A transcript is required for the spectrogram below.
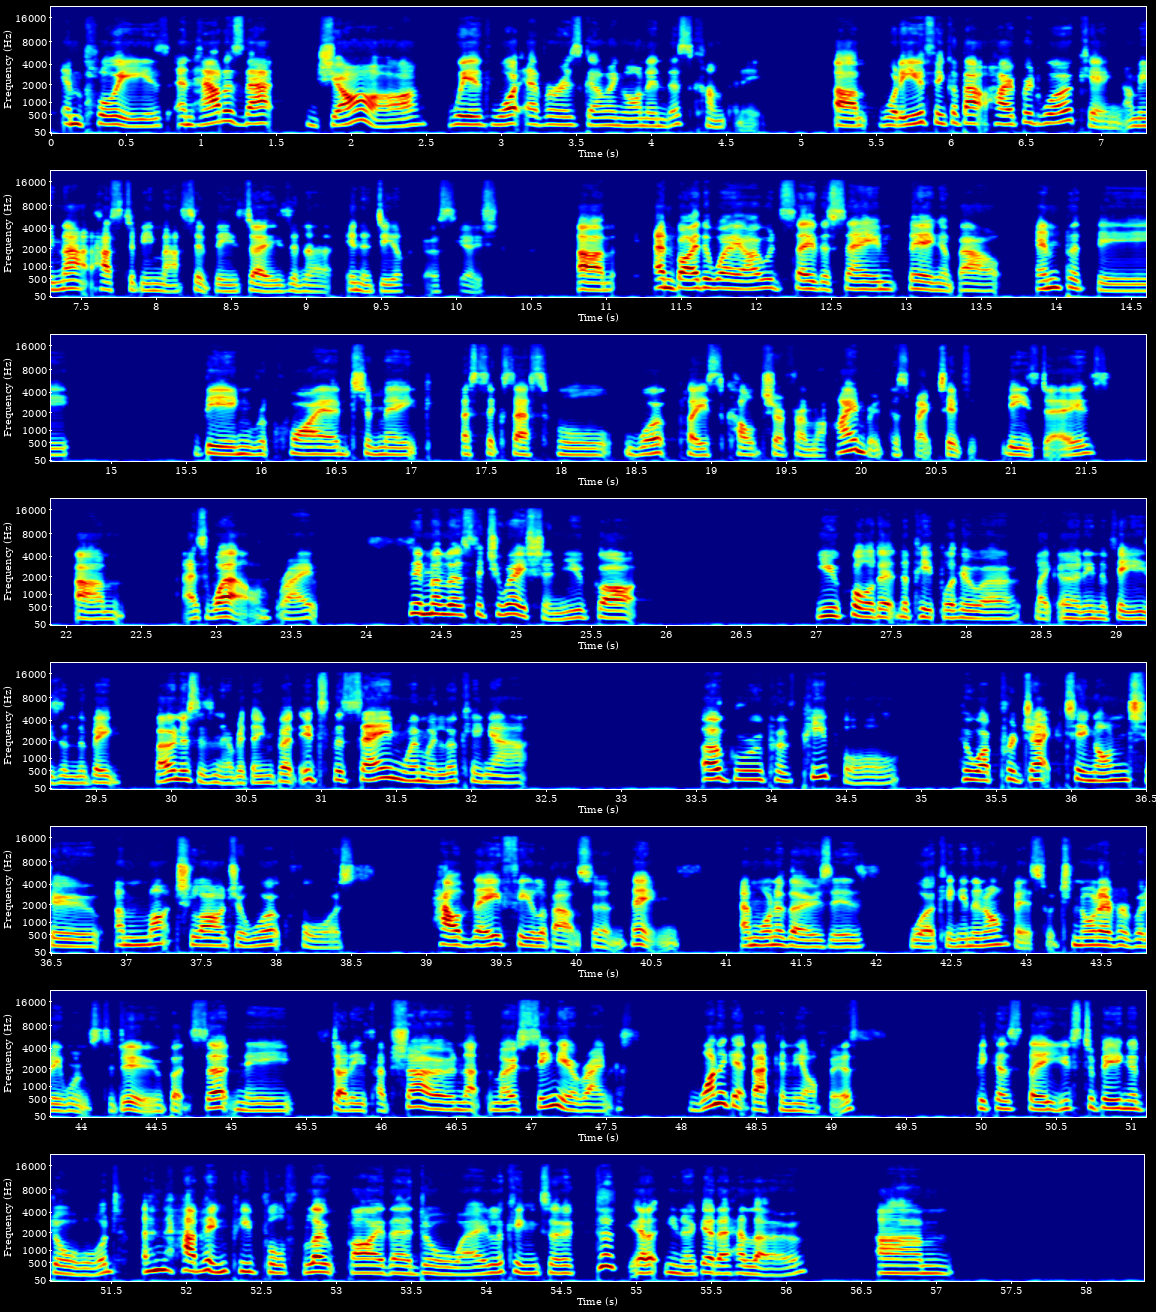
employees and how does that jar with whatever is going on in this company um, what do you think about hybrid working? I mean that has to be massive these days in a in a deal negotiation. Um, and by the way i would say the same thing about empathy being required to make a successful workplace culture from a hybrid perspective these days um, as well right? Similar situation. You've got you called it the people who are like earning the fees and the big bonuses and everything. But it's the same when we're looking at a group of people who are projecting onto a much larger workforce how they feel about certain things. And one of those is working in an office, which not everybody wants to do. But certainly, studies have shown that the most senior ranks want to get back in the office because they're used to being adored and having people float by their doorway looking to you know get a hello. Um,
